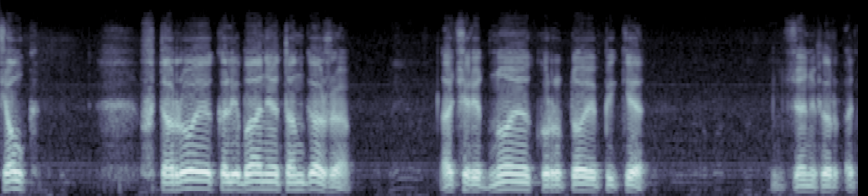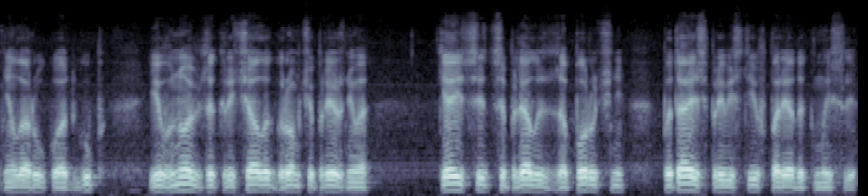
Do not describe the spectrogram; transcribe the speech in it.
Щелк. Второе колебание тангажа. Очередное крутое пике. Дженнифер отняла руку от губ и вновь закричала громче прежнего. Кейси цеплялась за поручни, пытаясь привести в порядок мысли.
